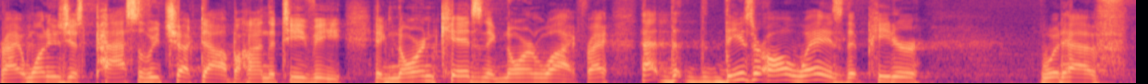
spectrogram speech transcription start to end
right? One who's just passively checked out behind the TV, ignoring kids and ignoring wife, right? That, th- these are all ways that Peter would have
